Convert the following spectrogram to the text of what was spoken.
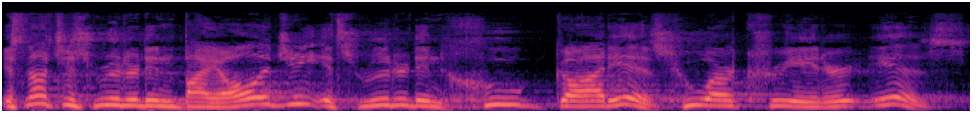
It's not just rooted in biology, it's rooted in who God is, who our Creator is.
